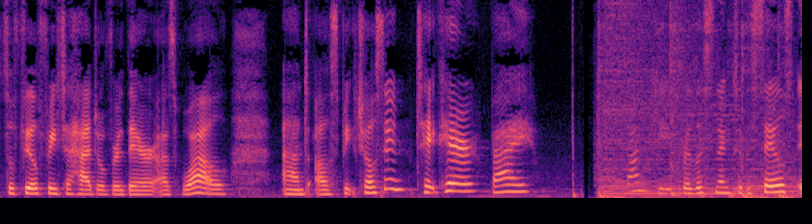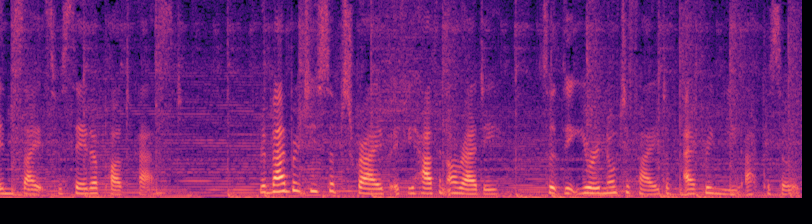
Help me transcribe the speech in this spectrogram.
So feel free to head over there as well. And I'll speak to you all soon. Take care. Bye. Thank you for listening to the Sales Insights with Sarah podcast. Remember to subscribe if you haven't already so that you are notified of every new episode.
